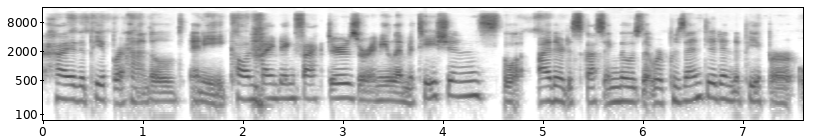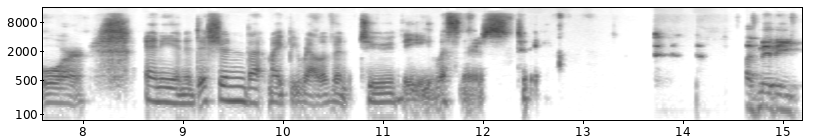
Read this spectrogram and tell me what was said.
how the paper handled any confounding factors or any limitations, so either discussing those that were presented in the paper or any in addition that might be relevant to the listeners today. I've maybe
